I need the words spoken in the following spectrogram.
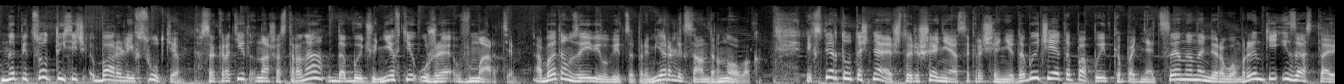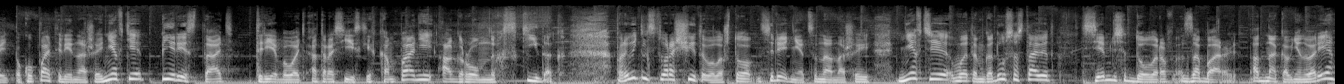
На 500 тысяч баррелей в сутки сократит наша страна добычу нефти уже в марте. Об этом заявил вице-премьер Александр Новак. Эксперты уточняют, что решение о сокращении добычи – это попытка поднять цены на мировом рынке и заставить покупателей нашей нефти перестать требовать от российских компаний огромных скидок. Правительство рассчитывало, что средняя цена нашей нефти в этом году составит 70 долларов за баррель. Однако в январе,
